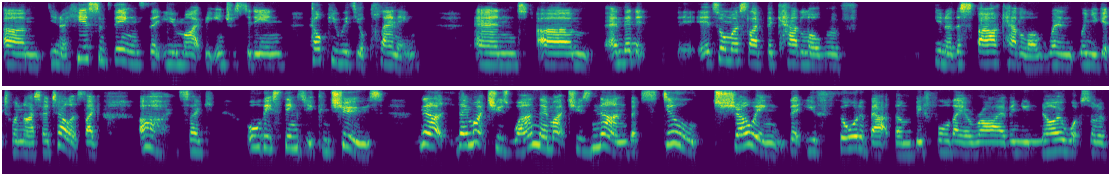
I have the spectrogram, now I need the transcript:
um, you know here's some things that you might be interested in help you with your planning and um, and then it it's almost like the catalog of you know the spa catalog when when you get to a nice hotel it's like oh it's like all these things you can choose now they might choose one they might choose none but still showing that you've thought about them before they arrive and you know what sort of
